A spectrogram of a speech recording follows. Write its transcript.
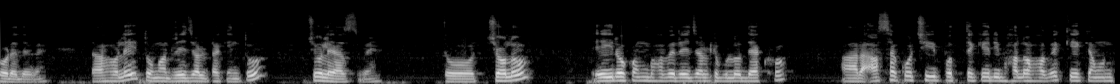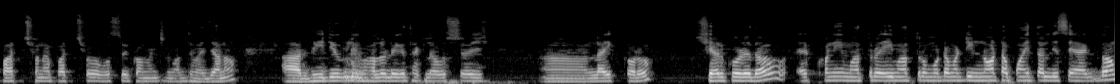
করে দেবে। তাহলেই তোমার রেজাল্টটা কিন্তু চলে আসবে। তো চলো এই রকমভাবে রেজাল্টগুলো দেখো। আর আশা করছি প্রত্যেকেরই ভালো হবে। কে কেমন পাচ্ছ না পাচ্ছ অবশ্যই কমেন্টের মাধ্যমে জানাও। আর ভিডিওগুলি ভালো লেগে থাকলে অবশ্যই লাইক করো শেয়ার করে দাও। এক্ষুনি মাত্র এই মাত্র মোটামুটি নটা পঁয়তাল্লিশে একদম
